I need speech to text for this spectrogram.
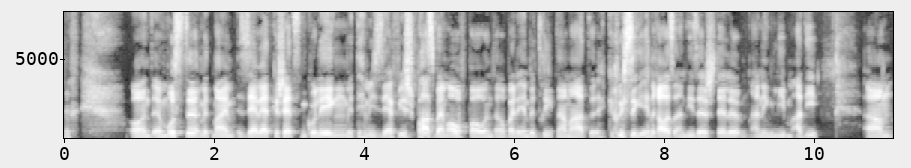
und äh, musste mit meinem sehr wertgeschätzten Kollegen, mit dem ich sehr viel Spaß beim Aufbau und auch bei der Inbetriebnahme hatte, Grüße gehen raus an dieser Stelle, an den lieben Adi. Ähm,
